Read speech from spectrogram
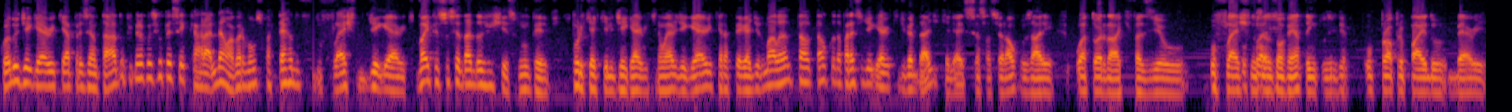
Quando o Jay Garrick é apresentado, a primeira coisa que eu pensei, caralho, não, agora vamos pra terra do, do Flash do Jay Garrick. Vai ter Sociedade da Justiça. Não teve. Porque aquele Jay Garrick não era o Jay Garrick, era pegadinho do malandro, tal, tal. Quando aparece o Jay Garrick de verdade, que aliás é sensacional usarem o ator lá que fazia o, o Flash o nos Flash. anos 90, inclusive o próprio pai do Barry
